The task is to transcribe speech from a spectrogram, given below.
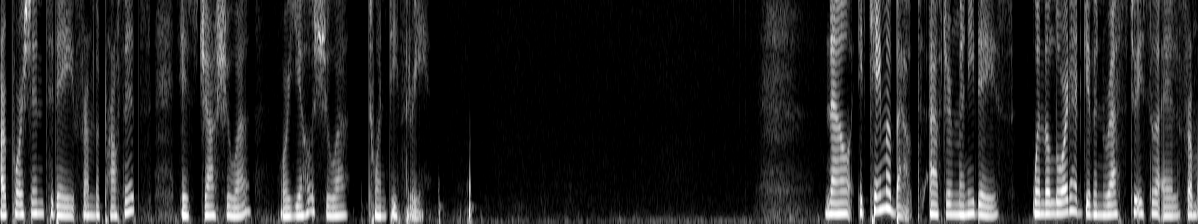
Our portion today from the prophets is Joshua or Yehoshua 23. Now it came about after many days, when the Lord had given rest to Israel from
